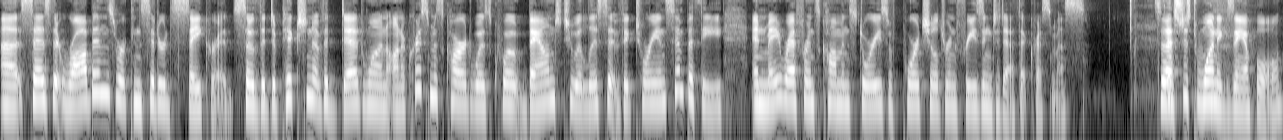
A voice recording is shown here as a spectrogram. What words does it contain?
uh, says that robins were considered sacred. So the depiction of a dead one on a Christmas card was, quote, bound to elicit Victorian sympathy and may reference common stories of poor children freezing to death at Christmas. So that's just one example.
